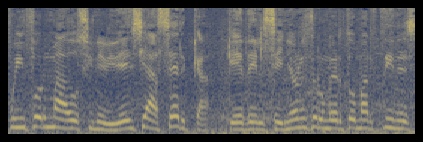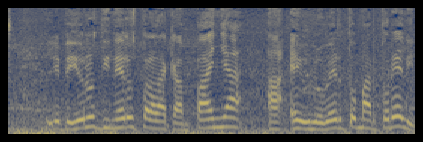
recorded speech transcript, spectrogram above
fui informado sin evidencia acerca que del señor Néstor Humberto Martínez le pidió unos dineros para la campaña a Euloberto Martorelli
